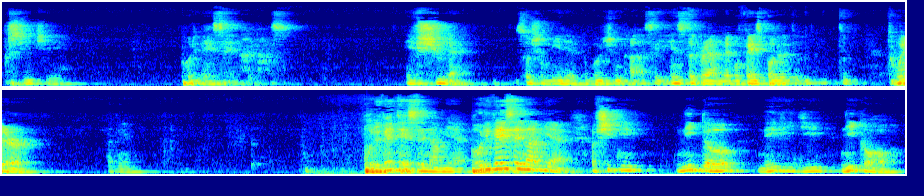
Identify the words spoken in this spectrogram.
křičí, podívej se na nás. Je všude. Social media, buď asi Instagram nebo Facebook, Twitter. Nevím. Podívejte se na mě, podívej se na mě. A všichni, nikdo nevidí nikoho.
